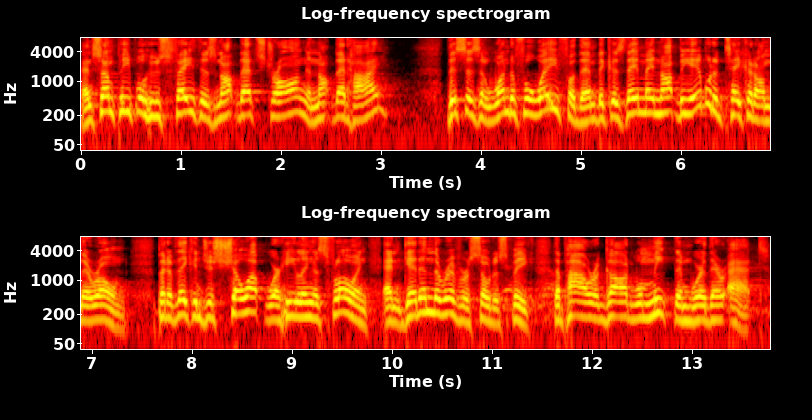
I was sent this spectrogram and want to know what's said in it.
And some people whose faith is not that strong and not that high, this is a wonderful way for them because they may not be able to take it on their own. But if they can just show up where healing is flowing and get in the river, so to speak, the power of God will meet them where they're at.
